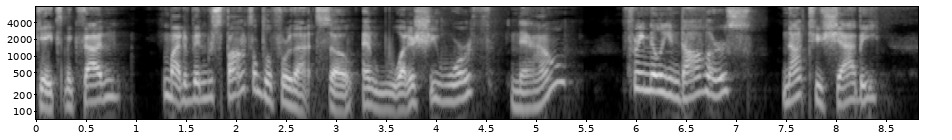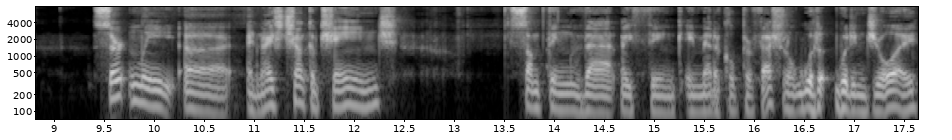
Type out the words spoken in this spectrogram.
Gates McFadden might have been responsible for that. So, and what is she worth now? $3 million. Not too shabby. Certainly uh, a nice chunk of change. Something that I think a medical professional would would enjoy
